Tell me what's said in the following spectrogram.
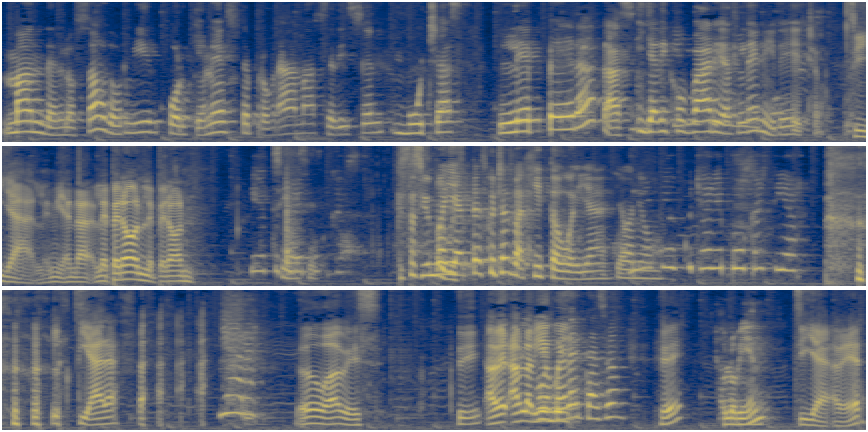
mándenlos a dormir porque en este programa se dicen muchas leperadas. Y ya dijo varias, Lenny, de hecho. Sí, ya, Lenny, anda. Leperón, leperón. Sí, sí. ¿Qué está haciendo? Oye, güey? ya te escuchas bajito, güey, ya, ya valió. escucharé pocas, tía. La tiara. Tiara. Oh, mames. Sí. A ver, habla bien, güey. el caso, ¿Eh? ¿Hablo bien? Sí, ya, a ver.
